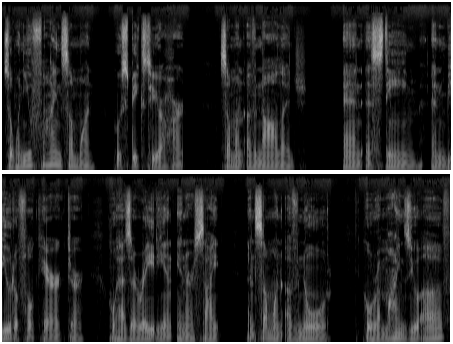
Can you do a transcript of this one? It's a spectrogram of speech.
So when you find someone who speaks to your heart, someone of knowledge and esteem and beautiful character, who has a radiant inner sight, and someone of nur, who reminds you of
